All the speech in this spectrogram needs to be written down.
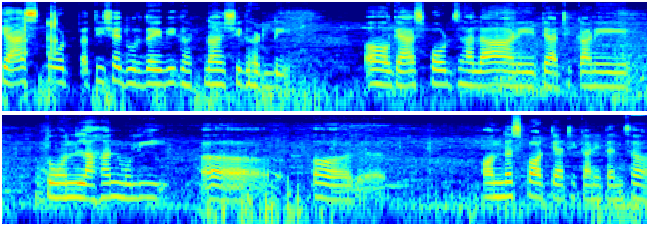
गॅस स्फोट अतिशय दुर्दैवी घटना अशी घडली. गॅस स्फोट झाला आणि त्या ठिकाणी दोन लहान मुली ऑन द स्पॉट त्या ठिकाणी त्यांचं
